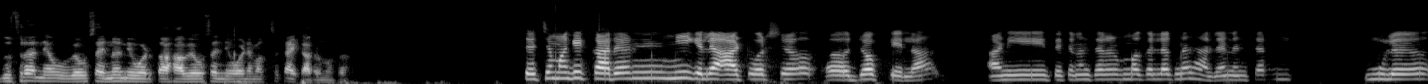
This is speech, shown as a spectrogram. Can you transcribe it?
दुसरा व्यवसाय न निवडता हा व्यवसाय निवडण्यामागचं काय कारण होतं? त्याच्यामागे कारण मी गेल्या आठ वर्ष जॉब केला आणि त्याच्यानंतर मग लग्न झाल्यानंतर मुलं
